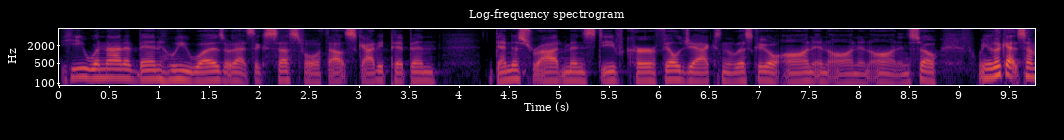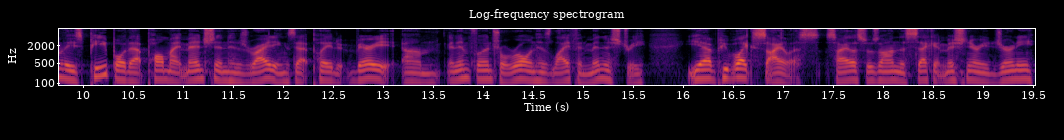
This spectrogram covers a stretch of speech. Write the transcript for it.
he would not have been who he was or that successful without Scottie Pippen. Dennis Rodman, Steve Kerr, Phil Jackson, the list could go on and on and on. And so when you look at some of these people that Paul might mention in his writings that played very um, an influential role in his life and ministry, you have people like Silas. Silas was on the second missionary journey.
